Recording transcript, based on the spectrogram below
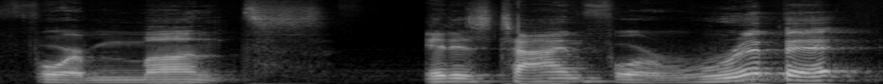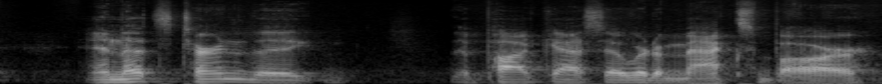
for months. It is time for Rip It. And let's turn the, the podcast over to Max Barr.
